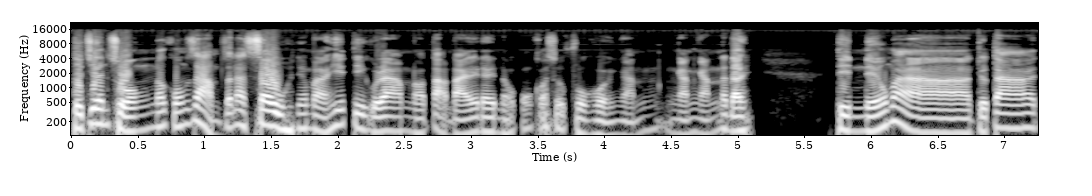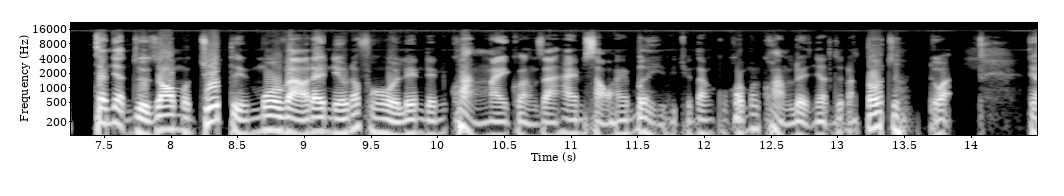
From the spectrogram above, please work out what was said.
từ trên xuống nó cũng giảm rất là sâu, nhưng mà histogram nó tạo đáy ở đây nó cũng có sự phục hồi ngắn ngắn ngắn ở đây. Thì nếu mà chúng ta chấp nhận rủi ro một chút thì mua vào đây nếu nó phục hồi lên đến khoảng này, khoảng giá 26 27 thì chúng ta cũng có một khoản lợi nhuận rất là tốt rồi, đúng không ạ? Thì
